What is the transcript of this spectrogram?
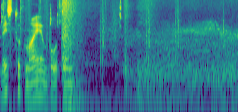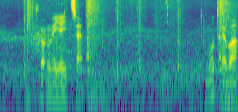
Десь тут має бути чорне яйце. Тому треба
